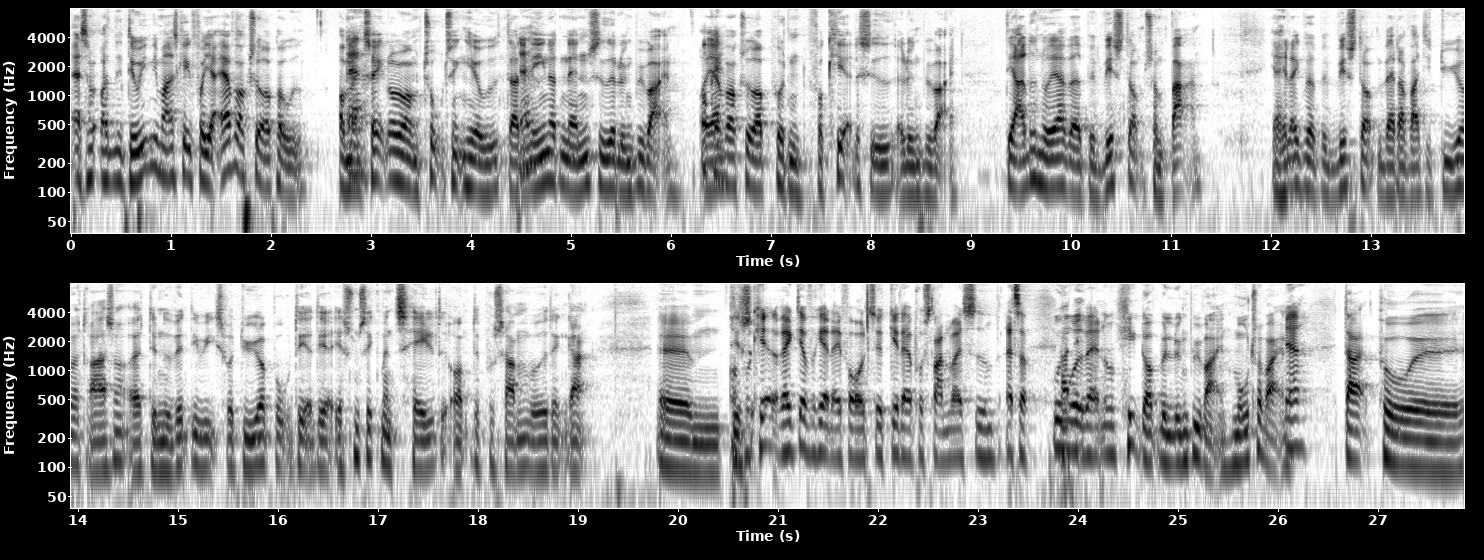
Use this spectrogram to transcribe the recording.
altså, og det er jo egentlig meget skægt, for jeg er vokset op herude. Og man Ja. taler jo om to ting herude. Der er ja. den ene og den anden side af Lyngbyvejen. Og Okay. jeg er vokset op på den forkerte side af Lyngbyvejen. Det er aldrig noget, jeg har været bevidst om som barn. Jeg har heller ikke været bevidst om, hvad der var de dyre adresser, og at det nødvendigvis var dyre at bo der og der. Jeg synes ikke, man talte om det på samme måde dengang. Øhm, Og er forkert, rigtig og forkert er i forhold til, gætter jeg på Strandvejssiden. Altså ud mod vandet. Helt op ved Lyngbyvejen, motorvejen. Ja, Der på, øh,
